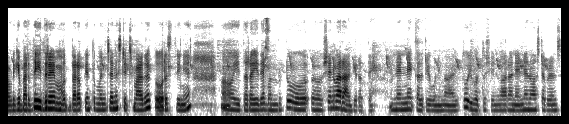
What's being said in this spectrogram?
ಅವಳಿಗೆ ಬರದೇ ಇದ್ದರೆ ಬರೋಕ್ಕಿಂತ ಮುಂಚೆನೇ ಸ್ಟಿಚ್ ಮಾಡಿದ್ರೆ ತೋರಿಸ್ತೀನಿ. ಈ ಥರ ಇದೆ. ಬಂದ್ಬಿಟ್ಟು ಶನಿವಾರ ಆಗಿರುತ್ತೆ. ನೆನ್ನೆ ಕದ್ರಿ ಹುಣ್ಣಿಮೆ ಆಯಿತು. ಇವತ್ತು ಶನಿವಾರ, ನೆನ್ನೆನೂ ಅಷ್ಟೇ ಫ್ರೆಂಡ್ಸ್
